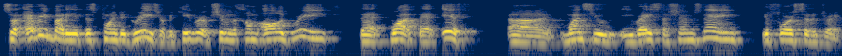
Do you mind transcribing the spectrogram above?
So everybody at this point agrees, or Kiva, Rabbi Shimon the Chum all agree that what? That if uh, once you erase Hashem's name, you force her to drink.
